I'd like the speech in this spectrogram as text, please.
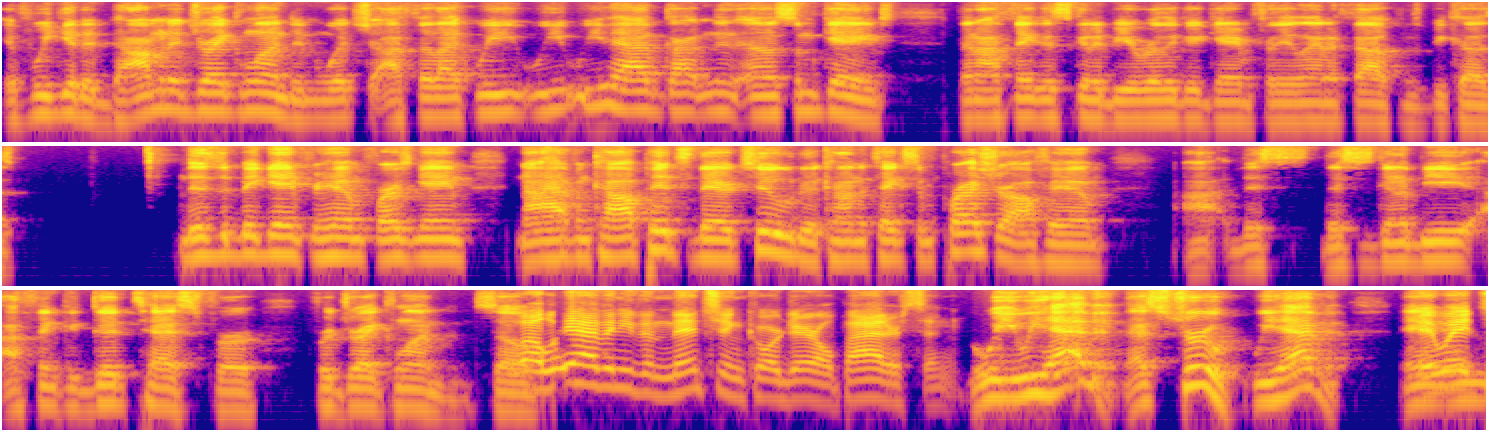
if we get a dominant Drake London, which I feel like we we, we have gotten uh, some games, then I think it's going to be a really good game for the Atlanta Falcons because this is a big game for him. First game, not having Kyle Pitts there too to kind of take some pressure off of him. Uh, this this is going to be, I think, a good test for for Drake London. So well, we haven't even mentioned Cordarrelle Patterson. We we haven't. That's true. We haven't. And, it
